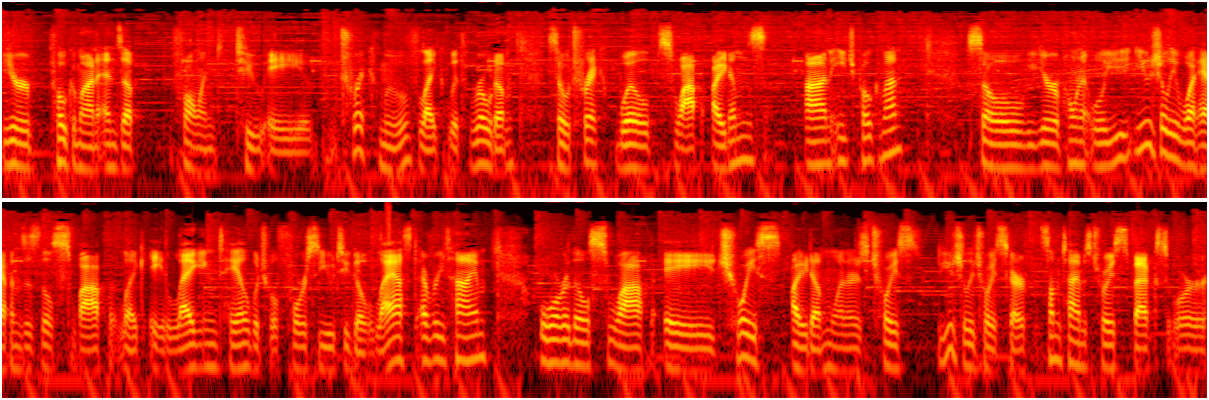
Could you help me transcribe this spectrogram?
your Pokemon ends up falling to a trick move, like with Rotom, so Trick will swap items on each Pokemon. So your opponent will usually what happens is they'll swap like a lagging tail, which will force you to go last every time, or they'll swap a choice item, whether it's choice, usually choice scarf, sometimes choice specs or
